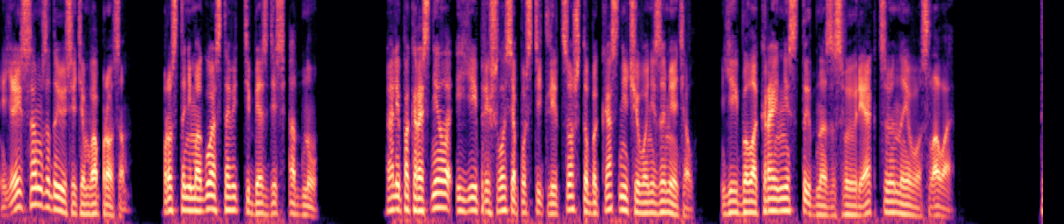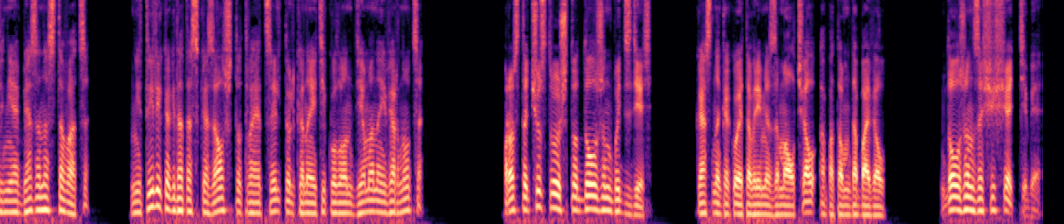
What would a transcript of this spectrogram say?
«Я и сам задаюсь этим вопросом. Просто не могу оставить тебя здесь одну». Али покраснела, и ей пришлось опустить лицо, чтобы Кас ничего не заметил. Ей было крайне стыдно за свою реакцию на его слова. «Ты не обязан оставаться. Не ты ли когда-то сказал, что твоя цель только найти кулон демона и вернуться? Просто чувствую, что должен быть здесь. Кас на какое-то время замолчал, а потом добавил. Должен защищать тебя.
